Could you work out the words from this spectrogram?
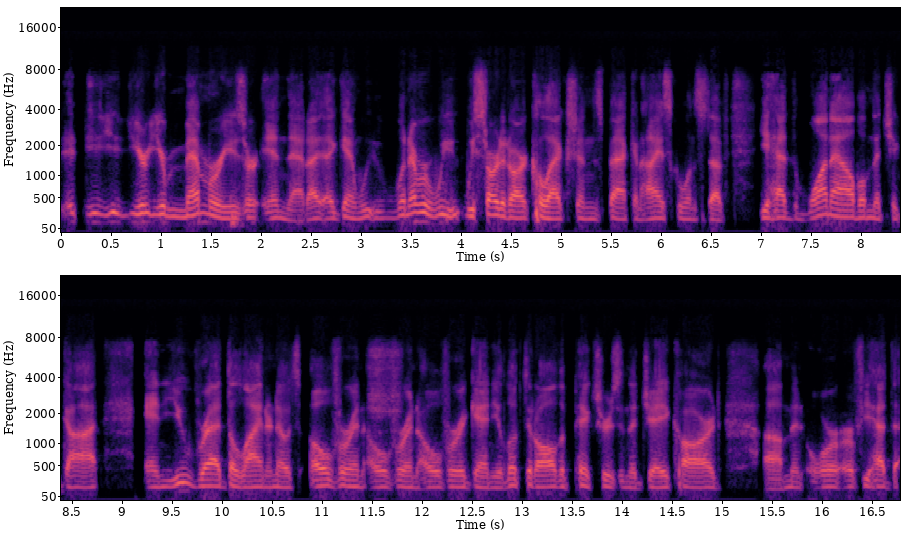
it, you, your your memories are in that. I, again, we, whenever we we started our collections back in high school and stuff, you had the one album that you got, and you read the liner notes over and over and over again. You looked at all the pictures in the J card, um, and or or if you had the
